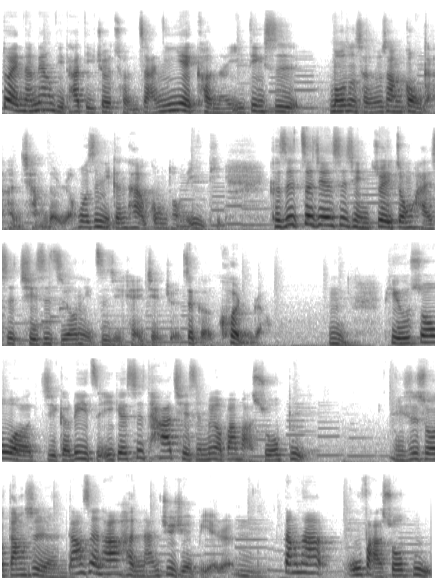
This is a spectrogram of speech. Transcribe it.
对能量体它的确存在，你也可能一定是某种程度上共感很强的人，或者是你跟他有共同的议题。可是这件事情最终还是其实只有你自己可以解决这个困扰。嗯，比如说我几个例子，一个是他其实没有办法说不，你是说当事人，当事人他很难拒绝别人，嗯，当他无法说不，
